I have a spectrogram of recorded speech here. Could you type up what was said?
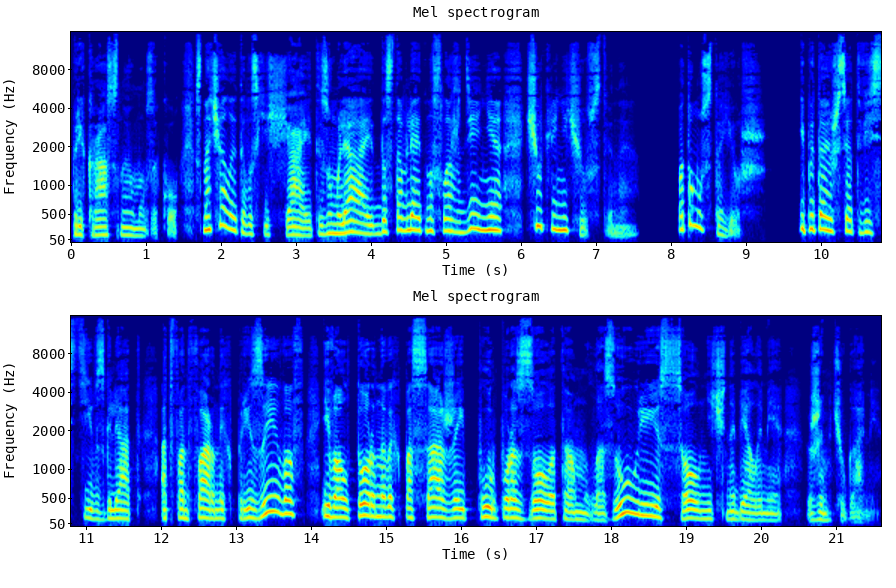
прекрасную музыку. Сначала это восхищает, изумляет, доставляет наслаждение чуть ли не чувственное. Потом устаешь и пытаешься отвести взгляд от фанфарных призывов и волторновых пассажей пурпура с золотом, лазури с солнечно-белыми жемчугами.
